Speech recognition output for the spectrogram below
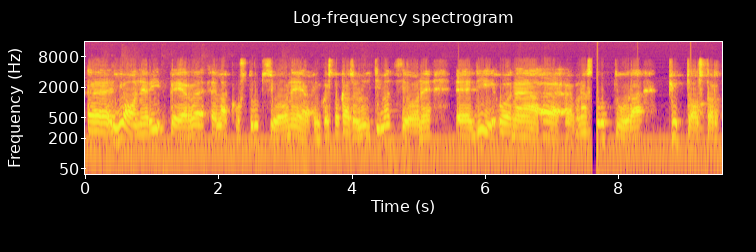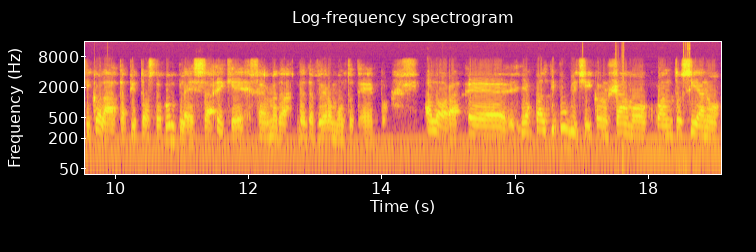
eh, gli oneri per eh, la costruzione, in questo caso l'ultimazione, eh, di una, eh, una struttura piuttosto articolata, piuttosto complessa e che è ferma da, da davvero molto tempo. Allora, eh, gli appalti pubblici conosciamo quanto siano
